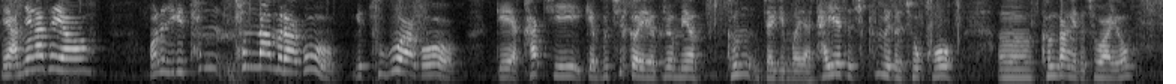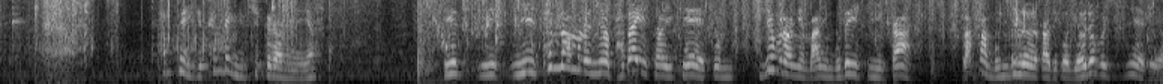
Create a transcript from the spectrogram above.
네 안녕하세요. 오늘 이게 톤, 톤나물하고 이게 두부하고 이게 같이 이렇게 무칠 거예요. 그러면 건 저기 뭐야 다이어트 식품에도 좋고 어, 건강에도 좋아요. 한 팩 이게 360g이에요. 이, 이, 이 톤나물은요 바다에서 이렇게 좀 지저분한 게 많이 묻어 있으니까 싹싹 문질러 가지고 여러 번 씻어야 돼요.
